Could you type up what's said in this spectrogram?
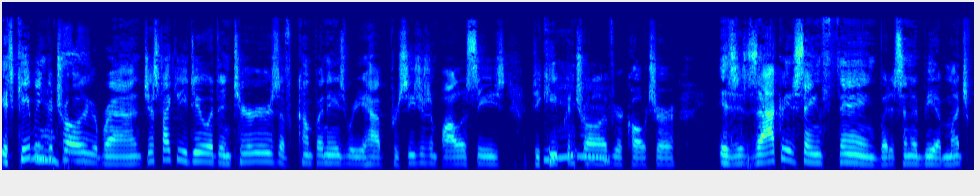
it's keeping control of your brand just like you do with interiors of companies where you have procedures and policies to keep control of your culture is exactly the same thing but it's going to be a much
